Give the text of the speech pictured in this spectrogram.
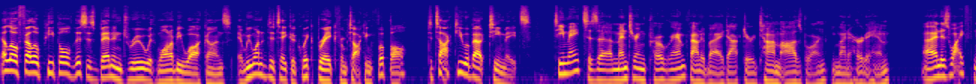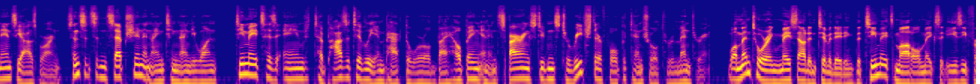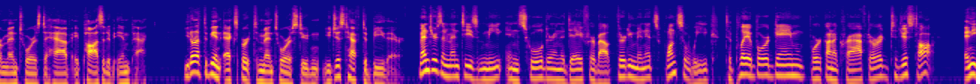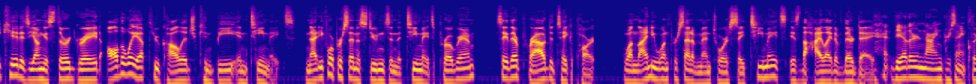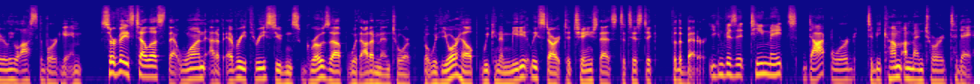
Hello, fellow people. This is Ben and Drew with Wannabe Walk Ons, and we wanted to take a quick break from talking football to talk to you about Teammates. Teammates is a mentoring program founded by Dr. Tom Osborne. You might have heard of him. Uh, and his wife, Nancy Osborne. Since its inception in 1991, Teammates has aimed to positively impact the world by helping and inspiring students to reach their full potential through mentoring. While mentoring may sound intimidating, the Teammates model makes it easy for mentors to have a positive impact. You don't have to be an expert to mentor a student, you just have to be there. Mentors and mentees meet in school during the day for about 30 minutes once a week to play a board game, work on a craft, or to just talk. Any kid as young as third grade, all the way up through college, can be in Teammates. 94% of students in the Teammates program say they're proud to take part, while 91% of mentors say Teammates is the highlight of their day. the other 9% clearly lost the board game. Surveys tell us that one out of every three students grows up without a mentor, but with your help, we can immediately start to change that statistic for the better. You can visit teammates.org to become a mentor today.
